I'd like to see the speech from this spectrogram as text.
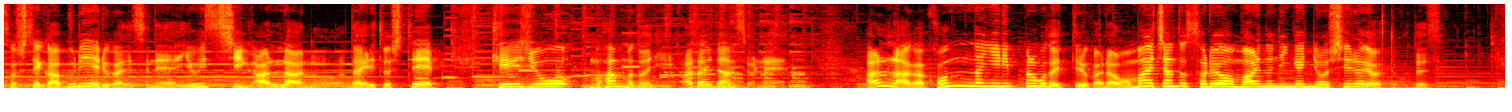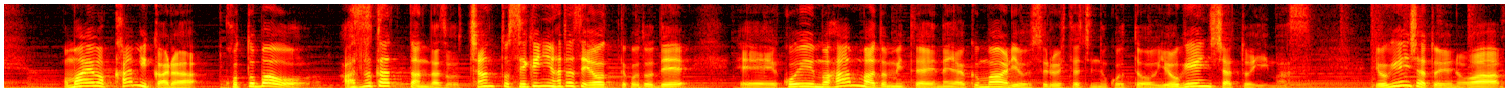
そしてガブリエルがですね唯一神アッラーの代理として啓示をムハンマドに与えたんですよね。アッラーがこんなに立派なこと言ってるからお前ちゃんとそれを周りの人間に教えろよってことですお前は神から言葉を預かったんだぞ。ちゃんと責任果たせよってことで、えー、こういうムハンマドみたいな役回りをする人たちのことを預言者と言います。預言者というのは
